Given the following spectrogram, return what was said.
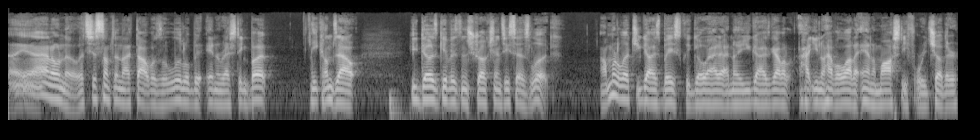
I, I don't know. It's just something I thought was a little bit interesting. But he comes out, he does give his instructions. He says, "Look, I'm going to let you guys basically go at it. I know you guys got you know have a lot of animosity for each other,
